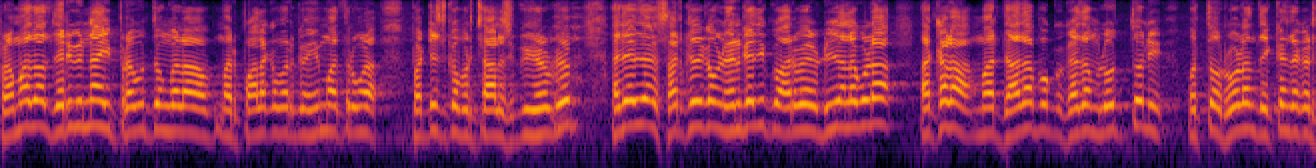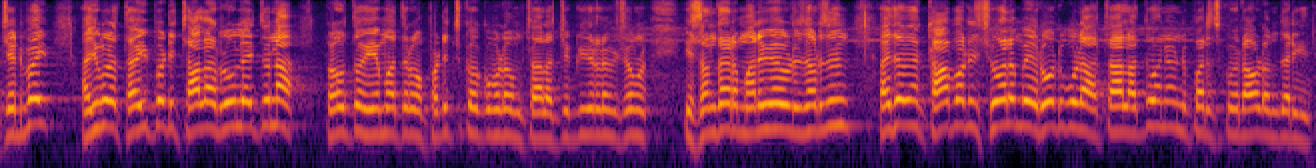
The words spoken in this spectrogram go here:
ప్రమాదాలు జరిగినా ఈ ప్రభుత్వం కూడా మరి పాలకవర్గం ఏమాత్రం కూడా పట్టించుకోబడి చాలా అదేవిధంగా సర్కిల్ వెనకదికు అరవై డివిజన్లో కూడా అక్కడ మరి దాదాపు ఒక గదం లోతుతోని మొత్తం రోడ్ అంతా ఎక్కడి అక్కడ చెడిపోయి అది కూడా తవ్విపడి చాలా రోజులు అవుతున్నా ప్రభుత్వం ఏమాత్రం పట్టించుకోకపోవడం చాలా చిక్కుచడం విషయం. ఈ సందర్భం కూడా నడుస్తుంది అదేవిధంగా కాపాడు శివాలయం రోడ్డు కూడా చాలా అద్భుతమైన పరిస్థితి రావడం జరిగింది.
